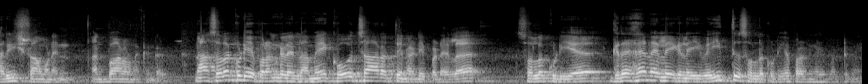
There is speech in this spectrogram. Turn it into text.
ஹரீஷ் ராமனின் அன்பான வணக்கங்கள். நான் சொல்லக்கூடிய பலன்கள் எல்லாமே கோச்சாரத்தின் அடிப்படையில் சொல்லக்கூடிய கிரக நிலைகளை வைத்து சொல்லக்கூடிய பலன்கள் மட்டுமே.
